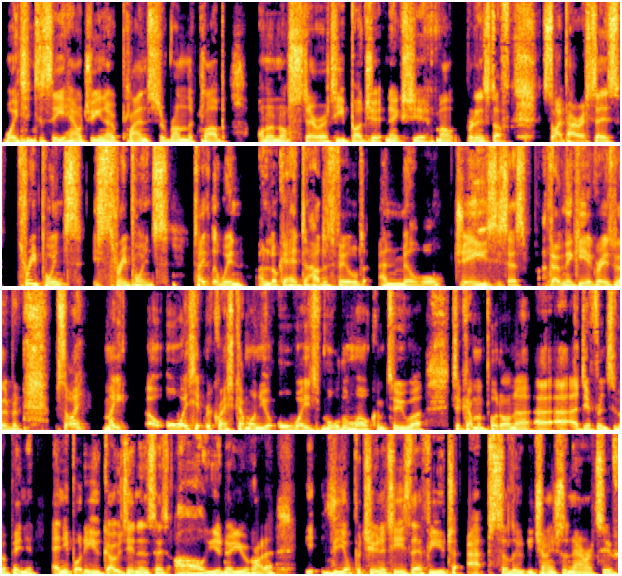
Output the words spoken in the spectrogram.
waiting to see how Gino plans to run the club on an austerity budget next year. Mark, brilliant stuff. Cy Paris says three points is three points. Take the win and look ahead to Huddersfield and Millwall. Jeez, he says. I don't think he agrees with everybody. Sorry, mate, always hit request. Come on, you're always more than welcome to uh, to come and put on a, a, a, difference of opinion. Anybody who goes in and says, "Oh, you know, you're right," the opportunity is there for you to absolutely change the narrative,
